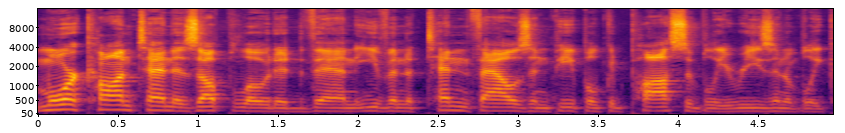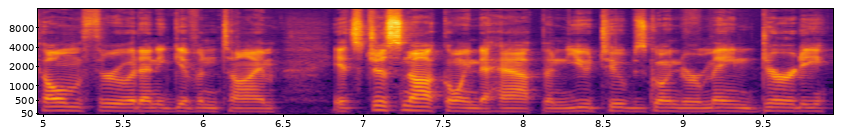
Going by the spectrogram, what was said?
more content is uploaded than even 10,000 people could possibly reasonably comb through at any given time. It's just not going to happen. YouTube's going to remain dirty.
